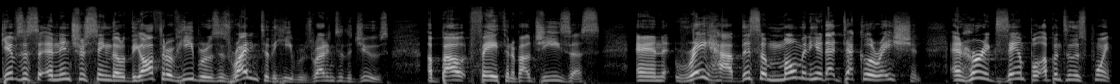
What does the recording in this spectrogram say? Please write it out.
gives us an interesting, though the author of Hebrews is writing to the Hebrews, writing to the Jews about faith and about Jesus. And Rahab, this a moment here, that declaration and her example up until this point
